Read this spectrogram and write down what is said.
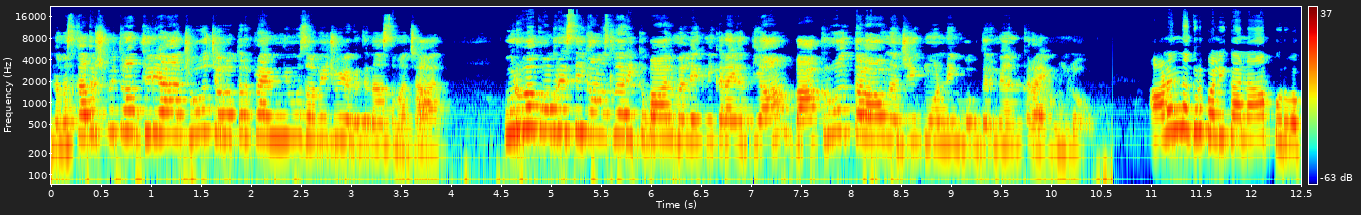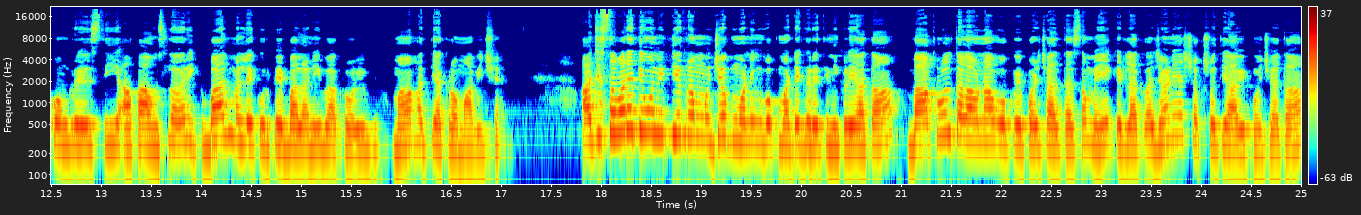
દર્શક મિત્રો, આપ જોઈ રહ્યા છો ચરોતર પ્રાઇમ ન્યૂઝ હવે જોઈએ અગત્યના સમાચાર. પૂર્વ કોંગ્રેસી કાઉન્સિલર ઇકબાલ મલેકની કરાઈ હત્યા. બાકરોલ તળાવ નજીક મોર્નિંગ વોક દરમિયાન કરાયો હુમલો. આણંદ નગરપાલિકાના પૂર્વ કોંગ્રેસી કાઉન્સિલર ઇકબાલ મલેક ઉર્ફે બાલાની બાકરોલમાં હત્યા કરવામાં આવી છે. આજે સવારે તેઓ નિત્યક્રમ મુજબ મોર્નિંગ વોક માટે ઘરેથી નીકળ્યા હતા. બાકરોલ તળાવના વોકવે પર ચાલતા સમયે કેટલાક અજાણ્યા શખ્સો ત્યાં આવી પહોંચ્યા હતા.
